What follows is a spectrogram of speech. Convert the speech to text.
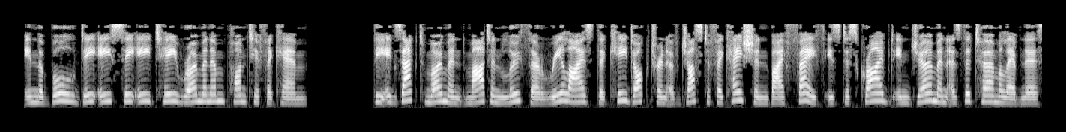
in the bull Decet Romanum Pontificem. The exact moment Martin Luther realized the key doctrine of justification by faith is described in German as the Turmerlebnis.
